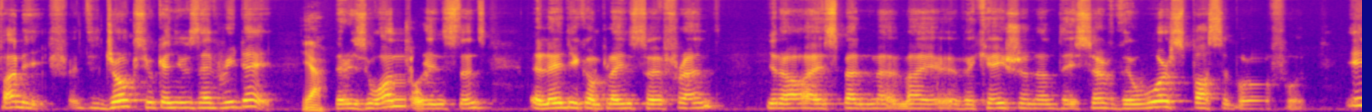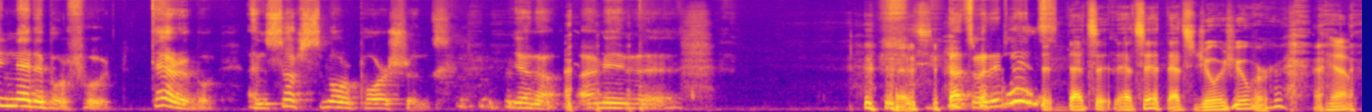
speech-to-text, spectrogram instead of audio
funny jokes you can use every day. Yeah. There is one, for instance, a lady complains to a friend, you know, I spend my, my vacation and they serve the worst possible food, inedible food, terrible, and such small portions. you know, I mean, uh, that's, that's what it is. That's it. That's it. That's Jewish humor. yeah.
